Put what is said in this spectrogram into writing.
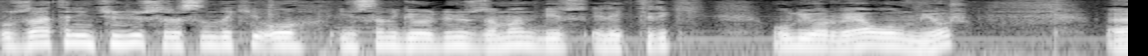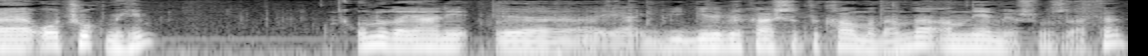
o zaten interview sırasındaki o insanı gördüğünüz zaman bir elektrik oluyor veya olmuyor. E, o çok mühim. Onu da yani, e, yani bir- birebir karşılıklı kalmadan da anlayamıyorsunuz zaten.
